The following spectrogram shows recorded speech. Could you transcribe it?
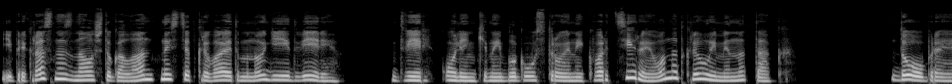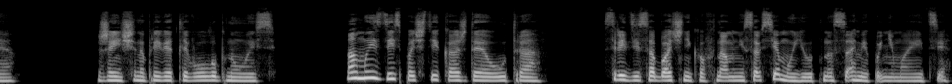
и прекрасно знал, что галантность открывает многие двери. Дверь Оленькиной благоустроенной квартиры он открыл именно так. «Доброе». Женщина приветливо улыбнулась. «А мы здесь почти каждое утро. Среди собачников нам не совсем уютно, сами понимаете.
